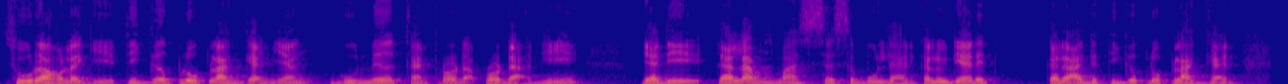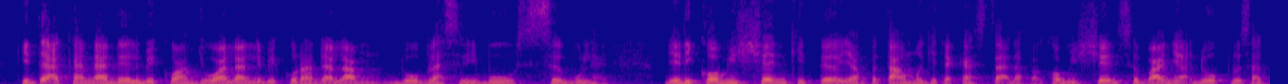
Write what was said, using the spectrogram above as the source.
surau lagi, 30 pelanggan yang gunakan produk-produk ni. Jadi dalam masa sebulan kalau dia ada kalau ada 30 pelanggan, kita akan ada lebih kurang jualan lebih kurang dalam 12,000 sebulan. Jadi commission kita yang pertama kita akan start dapat commission sebanyak 21%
